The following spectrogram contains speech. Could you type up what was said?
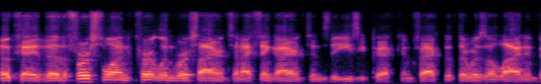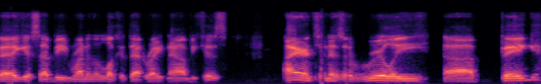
Okay, the, the first one, Kirtland versus Ironton. I think Ironton's the easy pick. In fact, if there was a line in Vegas, I'd be running to look at that right now because Ironton is a really uh, big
